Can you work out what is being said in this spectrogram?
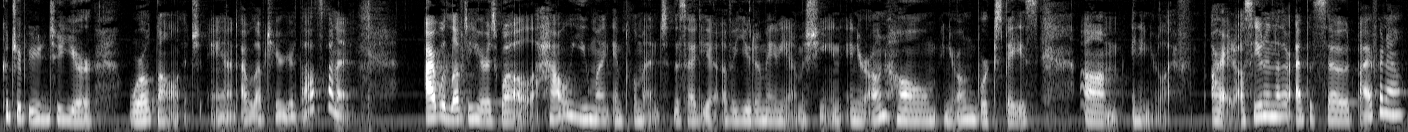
contributed to your world knowledge, and I would love to hear your thoughts on it. I would love to hear as well how you might implement this idea of a eudaimonia machine in your own home, in your own workspace, um, and in your life. All right, I'll see you in another episode. Bye for now.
